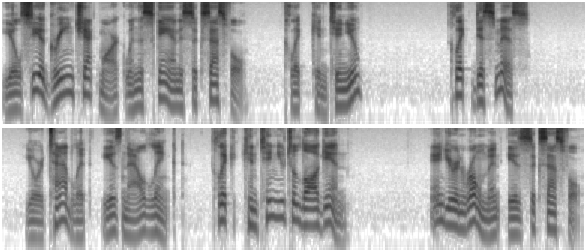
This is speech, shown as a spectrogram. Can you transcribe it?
You'll see a green check mark when the scan is successful. Click Continue. Click Dismiss. Your tablet is now linked. Click Continue to log in. And your enrollment is successful.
